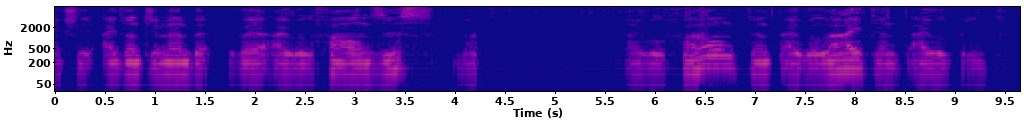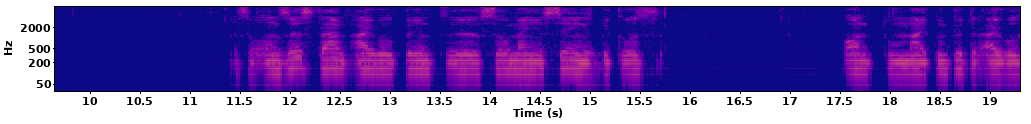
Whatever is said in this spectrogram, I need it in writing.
Actually I don't remember where I will found this but I will found and I will like and I will print. So on this time I will print uh, so many things because onto my computer I will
